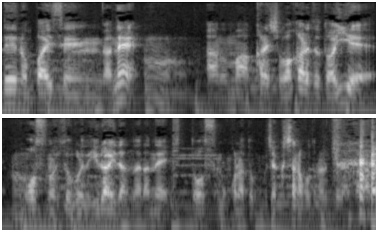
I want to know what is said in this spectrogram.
例のパイセンがねうん、うん、あのまあ彼氏と別れたとはいえ、うん。オスの一声で揺らいだんならねきっとオスもこの後むちゃくちゃなことになるんじゃないかなと。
